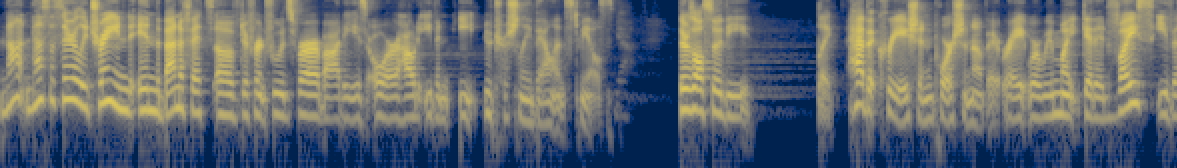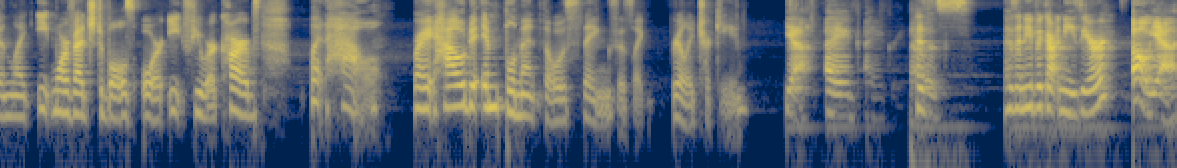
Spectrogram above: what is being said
not necessarily trained in the benefits of different foods for our bodies or how to even eat nutritionally balanced meals Yeah. there's also the like habit creation portion of it, right? Where we might get advice, even like eat more vegetables or eat fewer carbs. But how, right? How to implement those things is like really tricky. yeah, I, I agree. That Has- was Has any of it gotten easier? Oh yeah,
